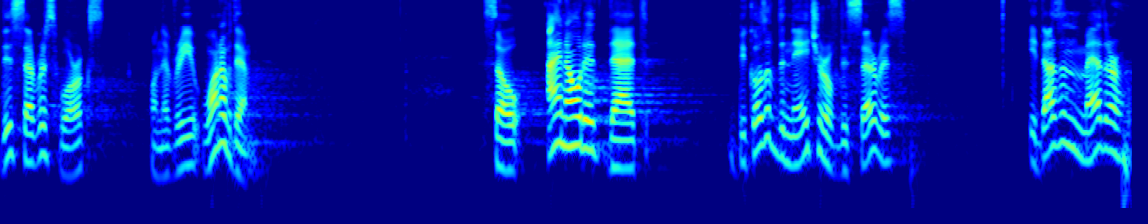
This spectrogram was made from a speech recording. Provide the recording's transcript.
this service works on every one of them. So I noted that because of the nature of this service, it doesn't matter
